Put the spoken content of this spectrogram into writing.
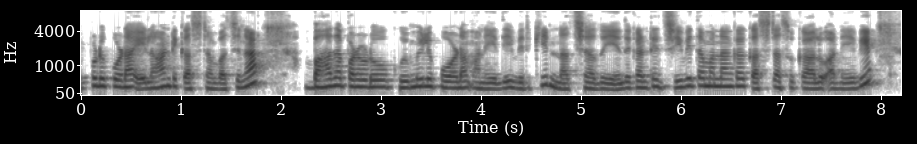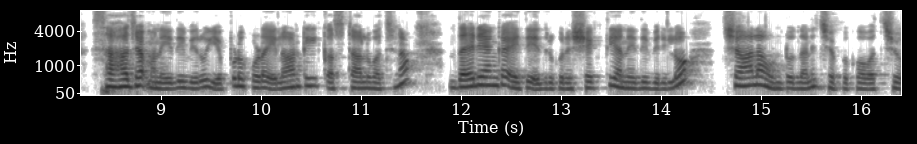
ఎప్పుడు కూడా ఎలాంటి కష్టం వచ్చినా బాధపడుడు, కుమిలిపోవడం అనేది వీరికి నచ్చదు. ఎందుకంటే జీవితం అన్నాక కష్ట సుఖాలు అనేవి సహజం అనేది వీరు ఎప్పుడు కూడా ఎలాంటి కష్టాలు వచ్చినా ధైర్యంగా అయితే ఎదుర్కొనే శక్తి అనేది వీరిలో చాలా ఉంటుందని చెప్పుకోవచ్చు.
